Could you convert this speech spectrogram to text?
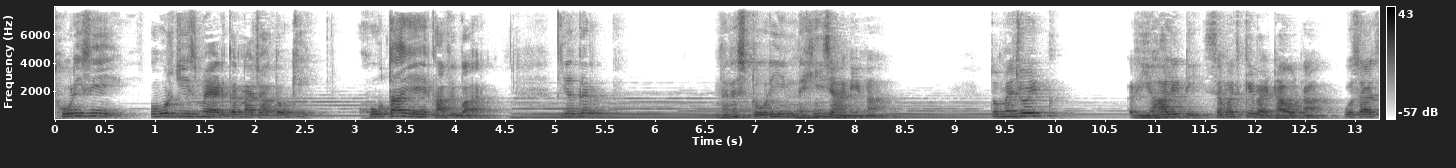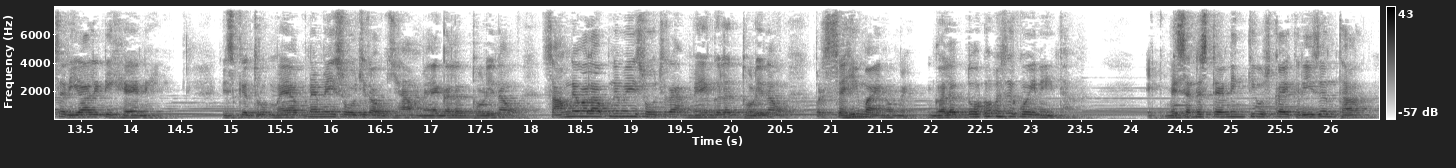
थोड़ी सी और चीज़ मैं ऐड करना चाहता हूँ कि होता यह है काफ़ी बार कि अगर मैंने स्टोरी नहीं जानी ना तो मैं जो एक रियलिटी समझ के बैठा हो ना, वो शायद से रियलिटी है नहीं। जिसके थ्रू मैं अपने में ही सोच रहा हूँ कि हाँ मैं गलत थोड़ी ना हूँ। सामने वाला अपने में ही सोच रहा है, मैं गलत थोड़ी ना हूँ। पर सही मायनों में, गलत दोनों में से कोई नहीं था। एक मिसअंडरस्टैंडिंग थी, उसका एक रीज़न था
